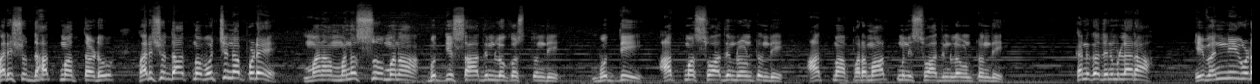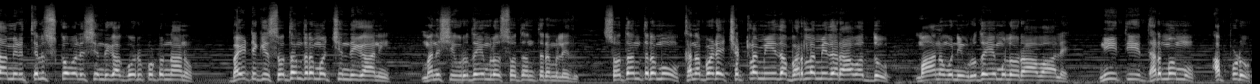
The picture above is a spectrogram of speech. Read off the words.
పరిశుద్ధాత్మ అత్తాడు పరిశుద్ధాత్మ వచ్చినప్పుడే మన మనస్సు మన బుద్ధి స్వాధీనంలోకి వస్తుంది. బుద్ధి ఆత్మ స్వాధీనంలో ఉంటుంది. ఆత్మ పరమాత్ముని స్వాధీనంలో ఉంటుంది. కనుక దినములారా ఇవన్నీ కూడా మీరు తెలుసుకోవలసిందిగా కోరుకుంటున్నాను. బయటికి స్వతంత్రం వచ్చింది కానీ మనిషి హృదయంలో స్వతంత్రం లేదు. స్వతంత్రము కనబడే చెట్ల మీద బర్ల మీద రావద్దు. మానవుని హృదయములో రావాలి. నీతి ధర్మము అప్పుడు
